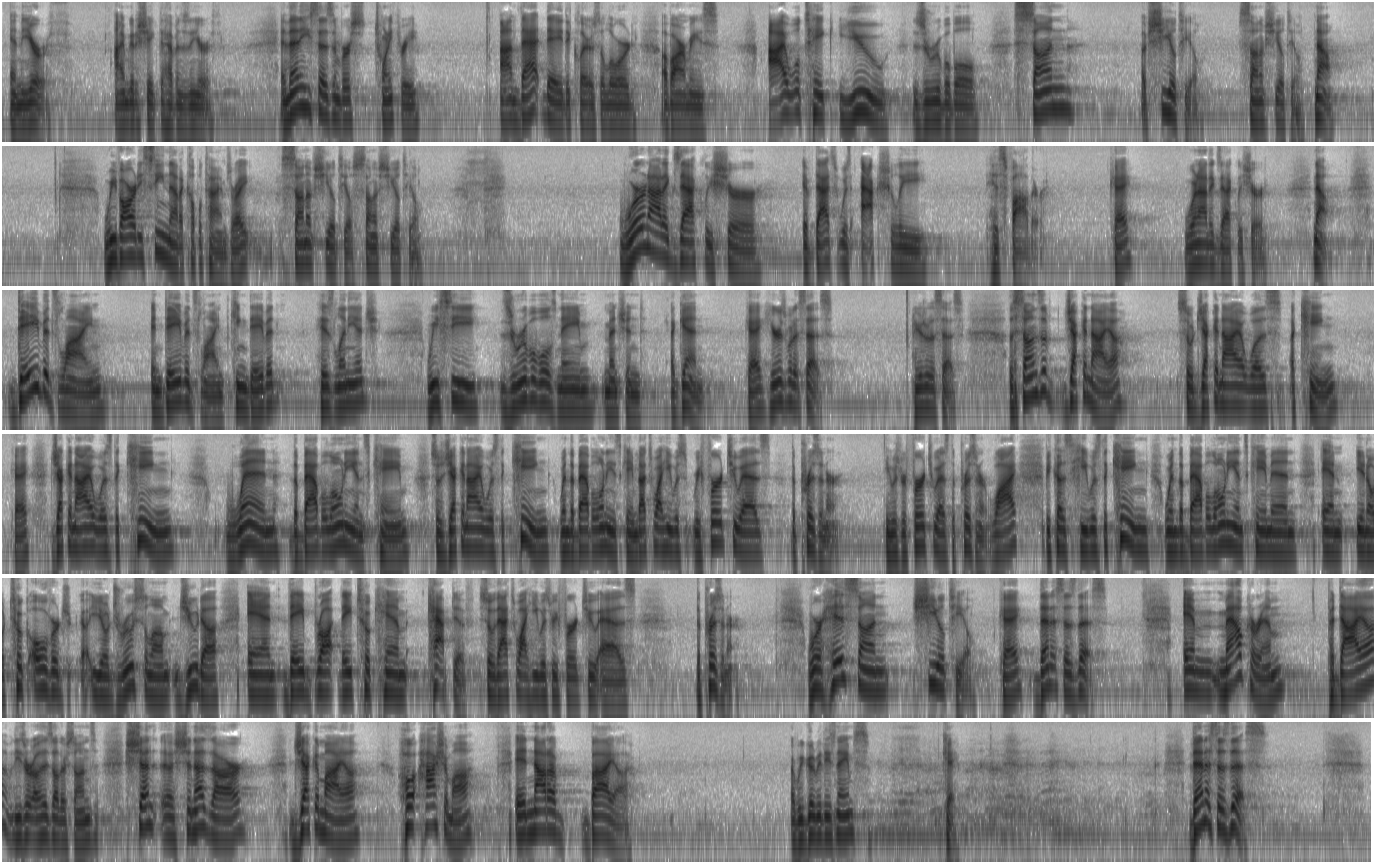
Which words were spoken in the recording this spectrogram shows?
and the earth. I'm going to shake the heavens and the earth. And then he says in verse 23 On that day, declares the Lord of armies, I will take you, Zerubbabel, son of Shealtiel. Son of Shealtiel. Now, we've already seen that a couple times, right? son of Shealtiel, son of Shealtiel. We're not exactly sure if that was actually his father. Okay? We're not exactly sure. Now, David's line, in David's line, King David, his lineage, we see Zerubbabel's name mentioned again. Okay? Here's what it says. Here's what it says. The sons of Jeconiah, so Jeconiah was a king, okay? Jeconiah was the king when the Babylonians came. So Jeconiah was the king when the Babylonians came. That's why he was referred to as the prisoner. He was referred to as the prisoner. Why? Because he was the king when the Babylonians came in and you know took over uh, you know Jerusalem, Judah, and they brought they took him captive. So that's why he was referred to as the prisoner. Were his son Shealtiel, okay? Then it says this. And Malchiram, Pedaiah, these are his other sons, Shen, uh, Shenazar, Jechemiah, Hoshama, and Nodabiah. Are we good with these names? Okay. Then it says this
